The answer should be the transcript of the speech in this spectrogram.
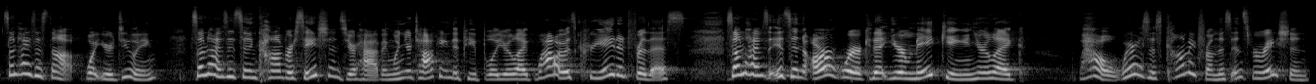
Sometimes it's not what you're doing. Sometimes it's in conversations you're having. When you're talking to people, you're like, wow, I was created for this. Sometimes it's an artwork that you're making and you're like, wow, where is this coming from, this inspiration?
